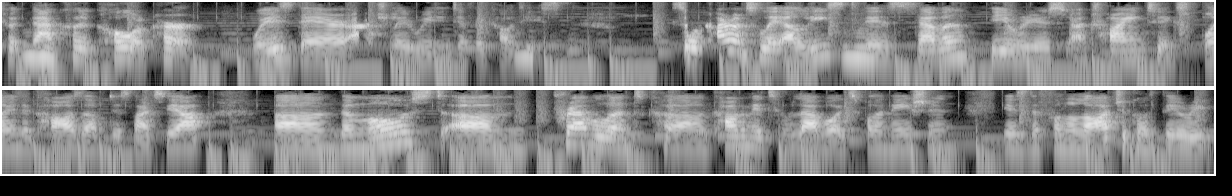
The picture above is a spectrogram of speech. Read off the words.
could, mm-hmm. that could co-occur with their actually reading difficulties. Mm-hmm. So currently, at least mm-hmm. there's seven theories are trying to explain the cause of dyslexia. Um, the most um, prevalent co- cognitive level explanation is the phonological theory.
